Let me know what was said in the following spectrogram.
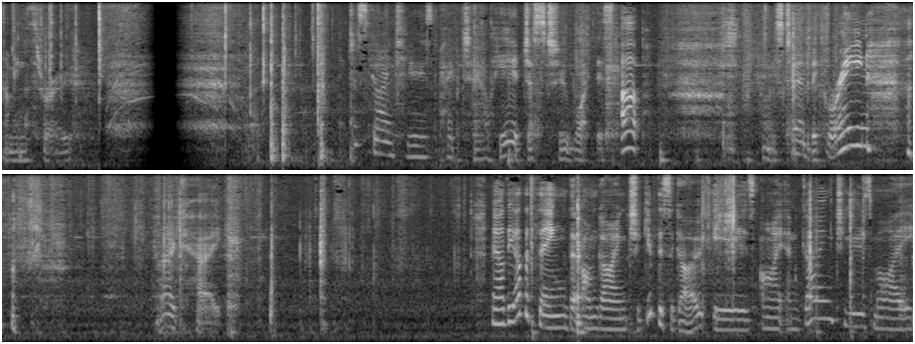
coming through. Just going to use a paper towel here just to wipe this up. It's turned a bit green. okay. Now the other thing that I'm going to give this a go is I am going to use my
